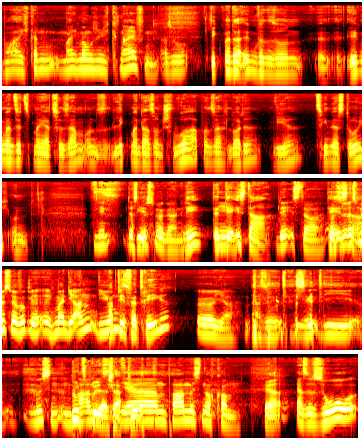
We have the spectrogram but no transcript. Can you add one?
boah, ich kann, manchmal muss ich mich kneifen. Also, Legt man da irgendwann so ein, äh, irgendwann sitzt man ja zusammen und legt man da so einen Schwur ab und sagt, Leute, wir ziehen das durch und nee, das Wir- müssen wir gar nicht. Nee, der- der ist da. Der ist da. Der also, ist das da. müssen wir wirklich, ich meine, die, an, die Jungs. habt ihr Verträge? Äh, ja, also die, die müssen ein paar, müssen, ja, ein paar müssen noch kommen. Ja. Also so,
